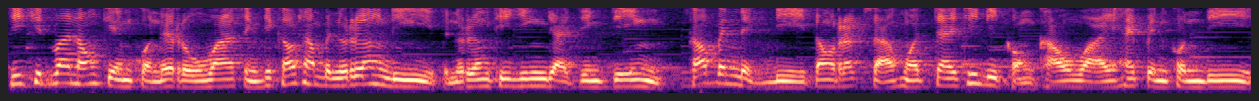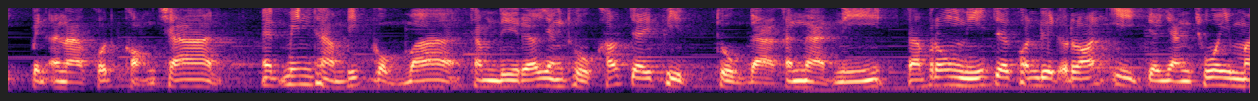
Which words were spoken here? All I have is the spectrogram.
พี่คิดว่าน้องเกมควรได้รู้ว่าสิ่งที่เขาทำเป็นเรื่องดี เป็นเรื่องที่ยิ่งใหญ่จริง ๆ เขาเป็นเด็กดีต้องรักษาหัวใจที่ดีของเขาไว้ให้เป็นคนดี เป็นอนาคตของชาติ แอดมินถามพี่กบว่าทำดีแล้วยังถูกเข้าใจผิด ถูกด่าขนาดนี้ ถ้าพรุ่งนี้เจอคนเดือดร้อนอีกจะยังช่วยไหม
